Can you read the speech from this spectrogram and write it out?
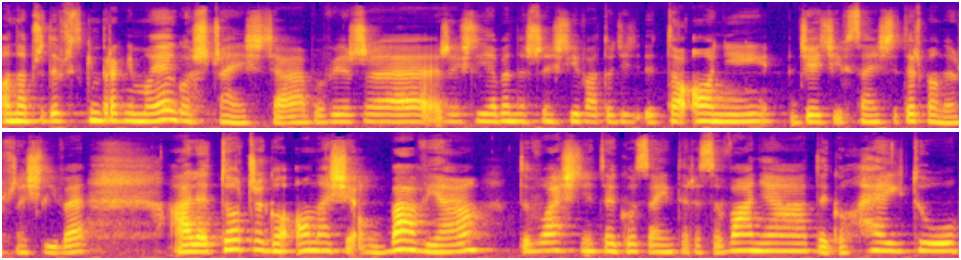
ona przede wszystkim pragnie mojego szczęścia, bo wie, że, że jeśli ja będę szczęśliwa, to, to oni, dzieci w sensie, też będą szczęśliwe. Ale to, czego ona się obawia, to właśnie tego zainteresowania, tego hejtu,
